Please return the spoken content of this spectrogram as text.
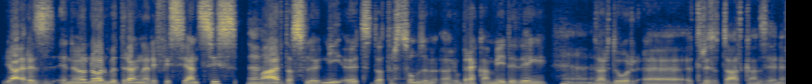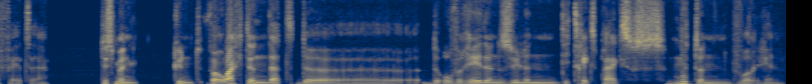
Ja, er is een enorme drang naar efficiënties, maar dat sluit niet uit dat er soms een, een gebrek aan mededinging daardoor uh, het resultaat kan zijn in feite. Dus men kunt verwachten dat de, de overheden zullen die trekspraak moeten volgen.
